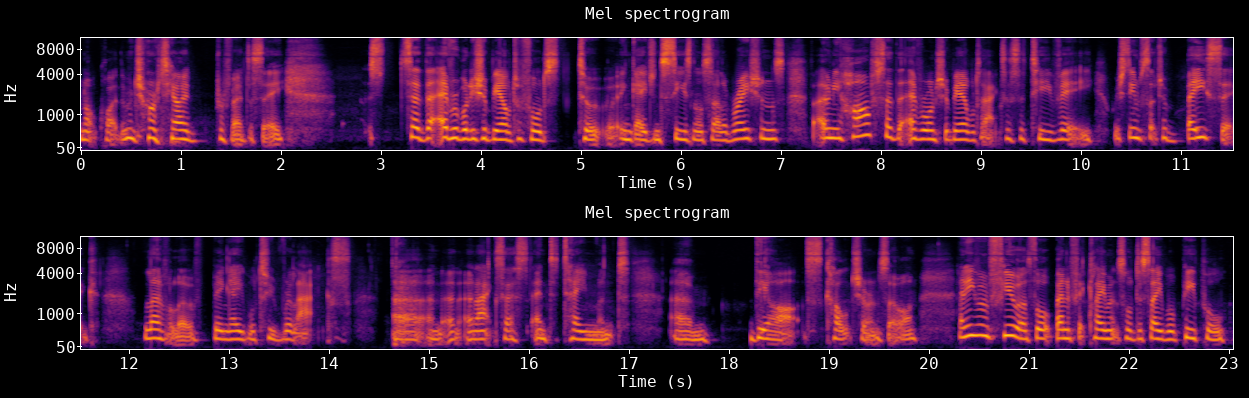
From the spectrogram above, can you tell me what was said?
not quite the majority I'd prefer to see, said that everybody should be able to afford to engage in seasonal celebrations, but only half said that everyone should be able to access a TV, which seems such a basic level of being able to relax uh, and, and, and, access entertainment, um, the arts, culture, and so on. And even fewer thought benefit claimants or disabled people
